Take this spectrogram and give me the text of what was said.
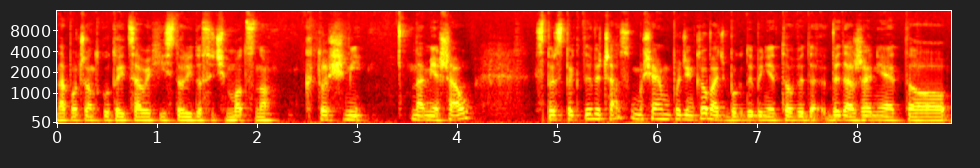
na początku tej całej historii dosyć mocno ktoś mi namieszał. Z perspektywy czasu musiałem mu podziękować, bo gdyby nie to wyda- wydarzenie, to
